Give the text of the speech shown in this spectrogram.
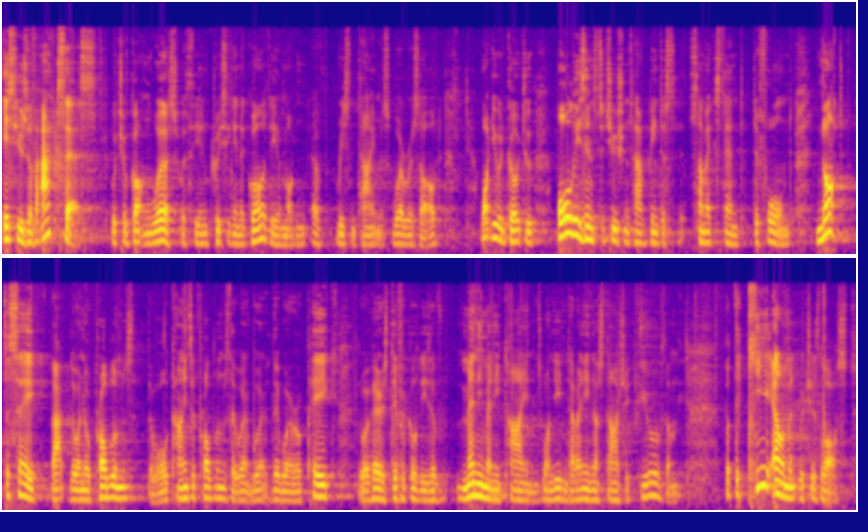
issues of access, which have gotten worse with the increasing inequality of, modern, of recent times, were resolved, what you would go to, all these institutions have been to some extent deformed. Not to say that there were no problems, there were all kinds of problems, they were, were, they were opaque, there were various difficulties of many, many kinds. One needn't have any nostalgic view of them. But the key element which is lost,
